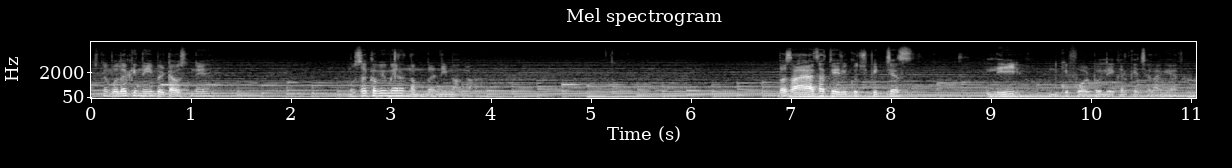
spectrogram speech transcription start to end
उसने बोला कि, नहीं बेटा, उसने मुझसे कभी मेरा नंबर नहीं मांगा। बस आया था तेरी कुछ पिक्चर्स ली, उनकी फ़ोटो लेकर के चला गया था।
